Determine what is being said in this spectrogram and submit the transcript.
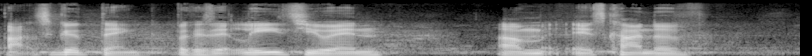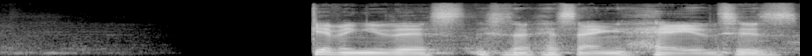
that's a good thing because it leads you in. Um, it's kind of giving you this, saying, "Hey, this is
